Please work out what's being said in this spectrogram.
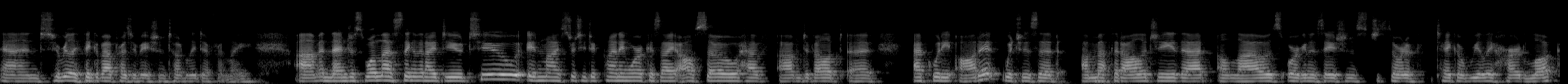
and to really think about preservation totally differently. Um, and then just one last thing that I do too in my strategic planning work is I also have um, developed a equity audit, which is a, a methodology that allows organizations to sort of take a really hard look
